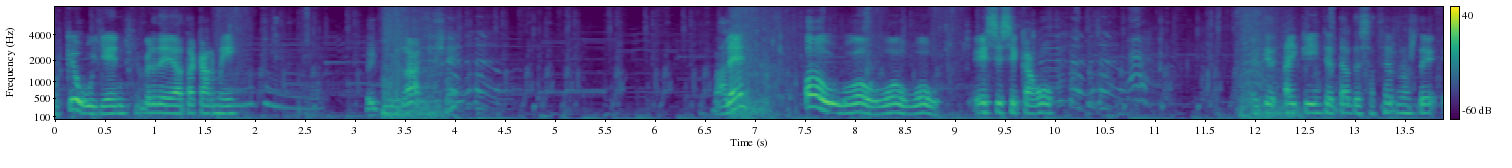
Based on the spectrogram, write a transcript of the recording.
¿Por qué huyen en vez de atacarme? Soy muy raros, ¿eh? ¿Vale? ¡Oh, wow, wow, wow! Ese se cagó. Hay que, hay que intentar deshacernos de...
